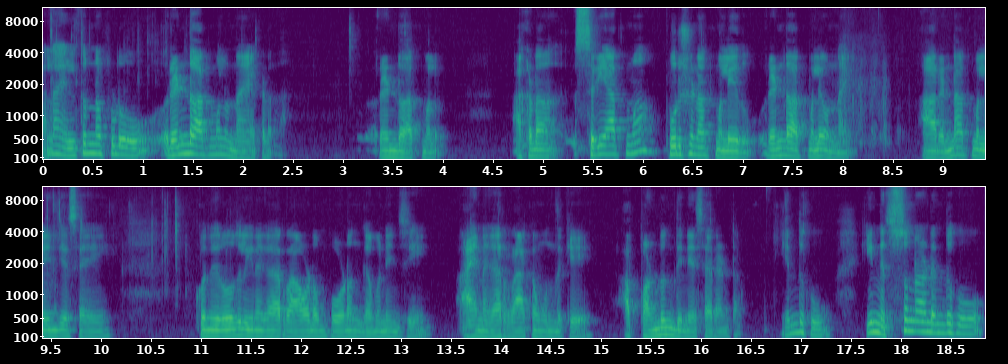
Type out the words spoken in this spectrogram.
అలా వెళ్తున్నప్పుడు రెండు ఆత్మలు ఉన్నాయి అక్కడ. రెండు ఆత్మలు. అక్కడ స్త్రీ ఆత్మ పురుషునాత్మ లేదు. రెండు ఆత్మలే ఉన్నాయి. ఆ రెండు ఆత్మలు ఏం చేశాయి? కొన్ని రోజులు ఈయన గారు రావడం పోవడం గమనించి ఆయన గారు రాకముందుకే ఆ పండుని తినేశారంట. ఎందుకు? ఈ ఇస్తున్నాడు ఎందుకు?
